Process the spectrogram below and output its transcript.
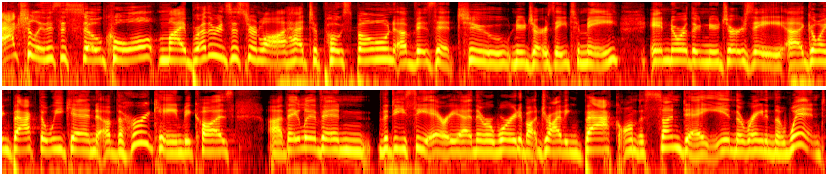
Actually, this is so cool. My brother and sister in law had to postpone a visit to New Jersey, to me, in northern New Jersey, uh, going back the weekend of the hurricane because uh, they live in the DC area and they were worried about driving back on the Sunday in the rain and the wind.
